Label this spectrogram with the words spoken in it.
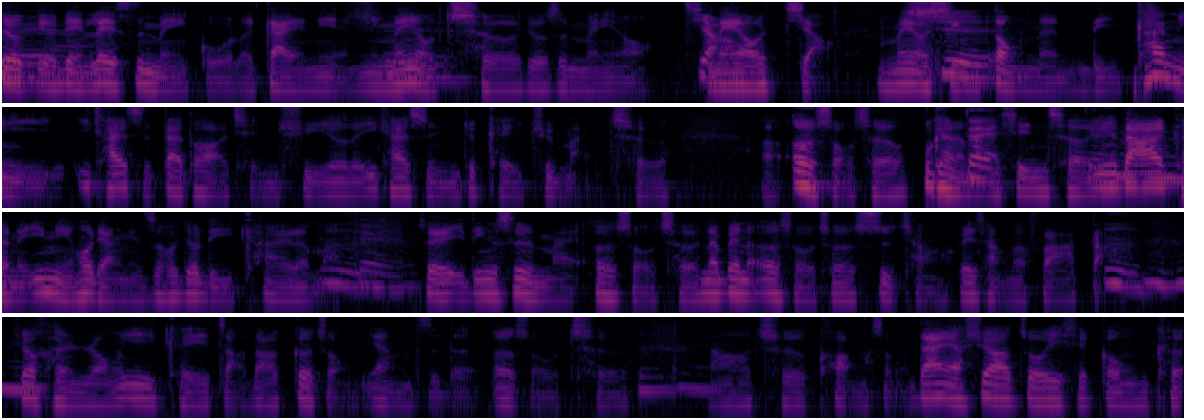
就有点类似美国的概念。你没有车，就是没有没有脚，没有行动能力。看你一开始带多少钱去，有的一开始你就可以去买车，呃，二手车不可能买新车，因为大家可能一年或两年之后就离开了嘛，对，所以一定是买二手车。那边的二手车市场非常的发达，就很容易可以找到各种样子的二手车，然后车况什么，当然要需要做一些功课。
